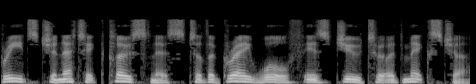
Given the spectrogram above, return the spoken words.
breeds' genetic closeness to the gray wolf is due to admixture.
